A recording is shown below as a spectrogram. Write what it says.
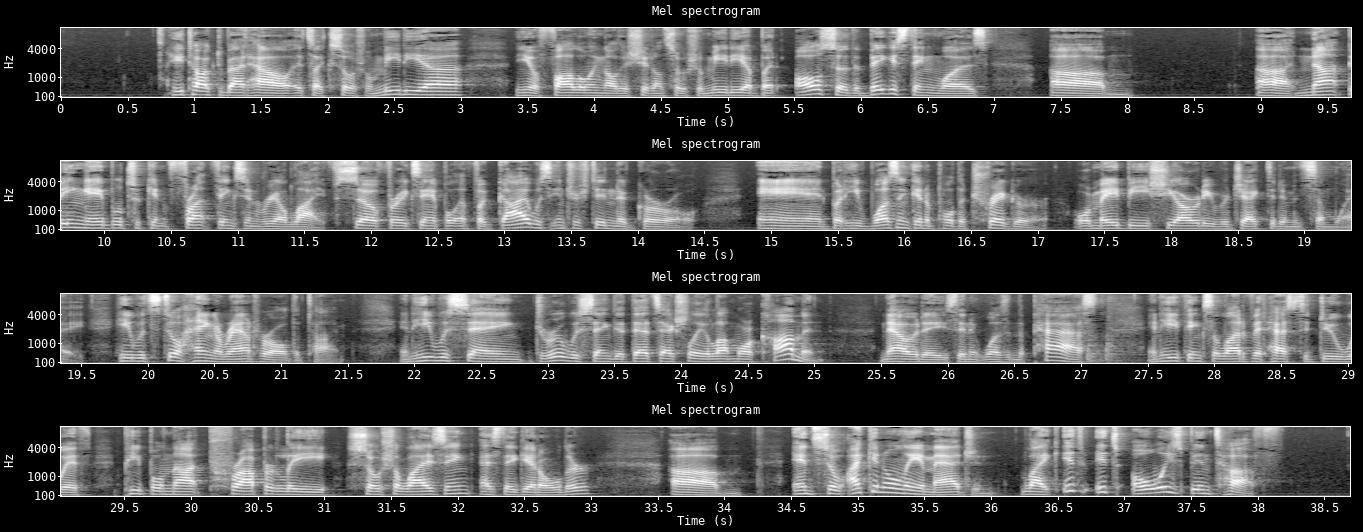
He talked about how it's like social media, you know, following all this shit on social media, but also the biggest thing was um, uh, not being able to confront things in real life. So, for example, if a guy was interested in a girl, and but he wasn't going to pull the trigger or maybe she already rejected him in some way he would still hang around her all the time and he was saying drew was saying that that's actually a lot more common nowadays than it was in the past. And he thinks a lot of it has to do with people not properly socializing as they get older. Um, and so i can only imagine like it, it's always been tough.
